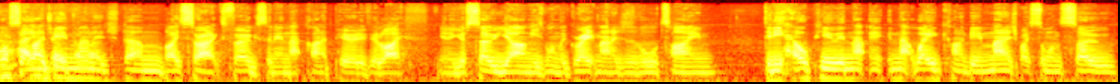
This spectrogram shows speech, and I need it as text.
What's I, it I like being enjoyed it a lot. managed um, by Sir Alex Ferguson in that kind of period of your life? You know, you're so young. He's one of the great managers of all time. Did he help you in that in that way, kind of being managed by someone so,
